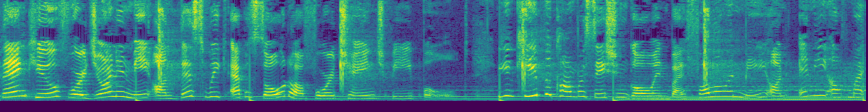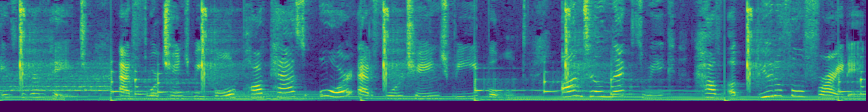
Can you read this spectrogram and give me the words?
Thank you for joining me on this week's episode of For Change Be Bold. You can keep the conversation going by following me on any of my Instagram page at For Change Be Bold podcast or at For Change Be Bold. Until next week, have a beautiful Friday.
